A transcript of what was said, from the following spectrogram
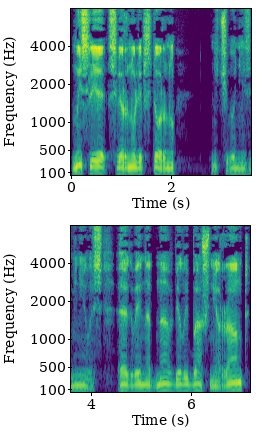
Мысли свернули в сторону. Ничего не изменилось. Эгвейн одна в Белой башне. Ранд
